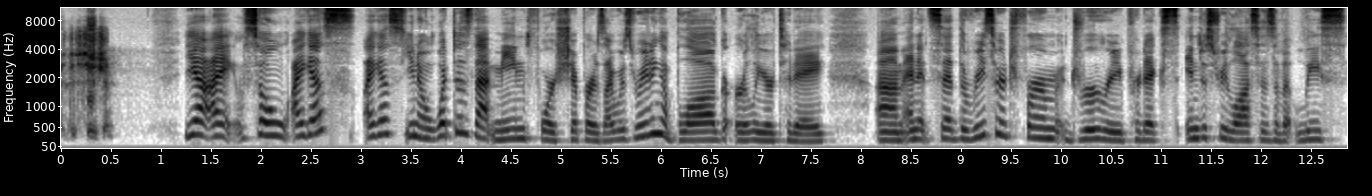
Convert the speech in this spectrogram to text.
the decision. Yeah, I so I guess I guess you know what does that mean for shippers? I was reading a blog earlier today, um, and it said the research firm Drewry predicts industry losses of at least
